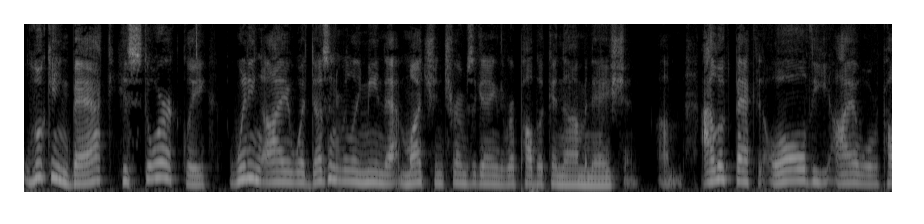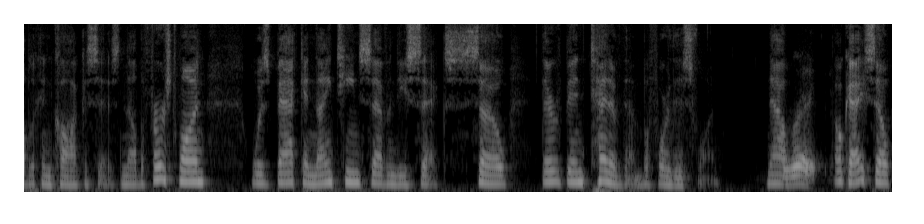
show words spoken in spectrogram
looking back historically, winning Iowa doesn't really mean that much in terms of getting the Republican nomination. Um, I looked back at all the Iowa Republican caucuses. Now, the first one was back in 1976, so there have been 10 of them before this one. Now, Right. Okay, so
